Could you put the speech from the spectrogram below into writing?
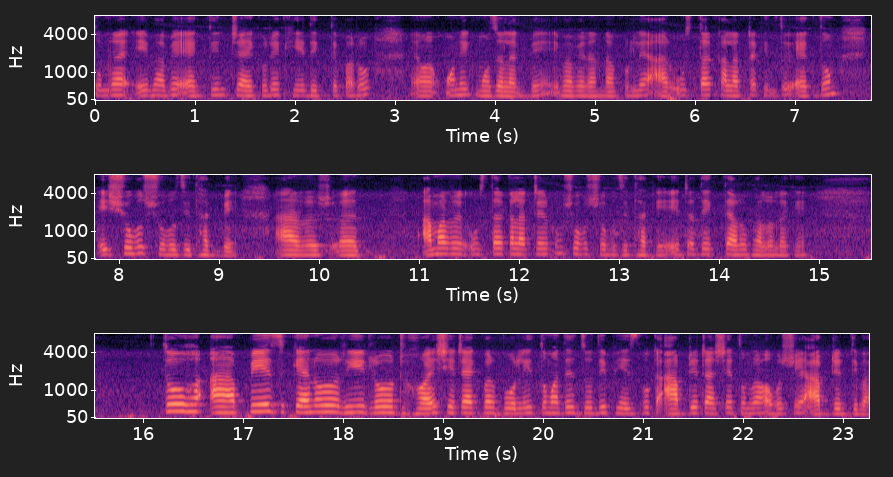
তোমরা এভাবে একদিন ট্রাই করে খেয়ে দেখতে পারো। অনেক মজা লাগবে এভাবে রান্না করলে। আর উস্তার কালারটা কিন্তু একদম এই সবুজ সবুজই থাকবে। আর আমার উস্তার কালারটা এরকম সবুজ সবুজই থাকে। এটা দেখতে আরও ভালো লাগে। তো পেজ কেন রিলোড হয় সেটা একবার বলি। তোমাদের যদি ফেসবুক আপডেট আসে, তোমরা অবশ্যই আপডেট দিবা।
